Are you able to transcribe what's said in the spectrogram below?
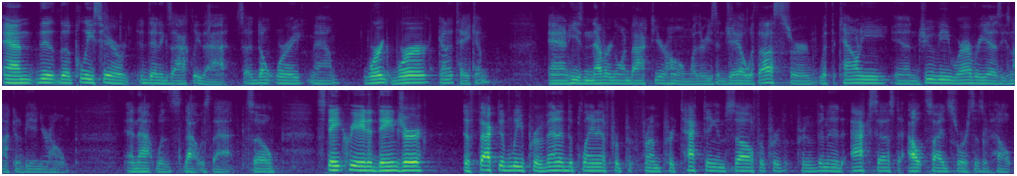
And the, the police here did exactly that. Said, don't worry, ma'am. We're, we're going to take him. And he's never going back to your home, whether he's in jail with us or with the county, in juvie, wherever he is, he's not going to be in your home. And that was, that was that. So state created danger, effectively prevented the plaintiff for, from protecting himself or pre- prevented access to outside sources of help.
